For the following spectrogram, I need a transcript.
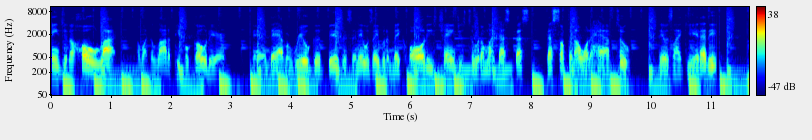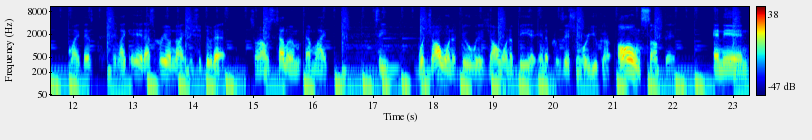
changed it a whole lot. I'm like, a lot of people go there and they have a real good business and they was able to make all these changes to it. I'm like, that's that's that's something I want to have too. They was like, yeah, that is. I'm like, this. They like, yeah, that's real nice. You should do that. So I was telling them, I'm like, see, what y'all want to do is y'all want to be in a position where you can own something, and then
